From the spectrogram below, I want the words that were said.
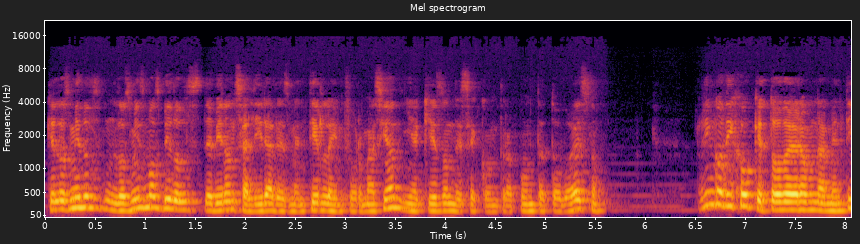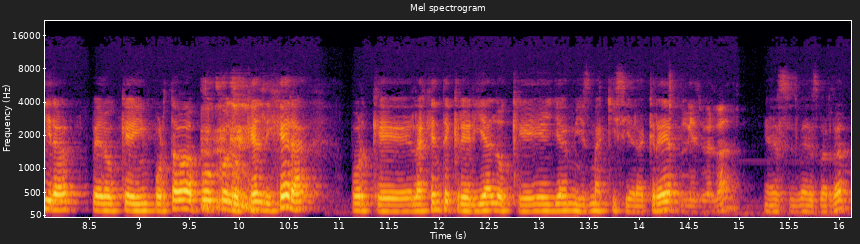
que los, Beatles- los mismos Beatles debieron salir a desmentir la información y aquí es donde se contrapunta todo esto. Ringo dijo que todo era una mentira, pero que importaba poco lo que él dijera porque la gente creería lo que ella misma quisiera creer. Y es verdad. Es, es verdad.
